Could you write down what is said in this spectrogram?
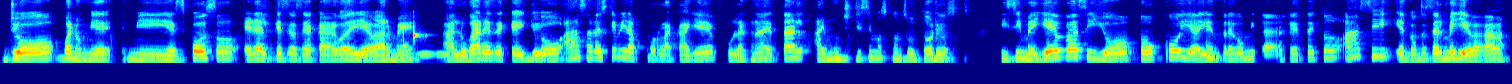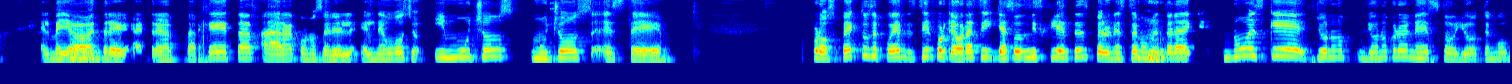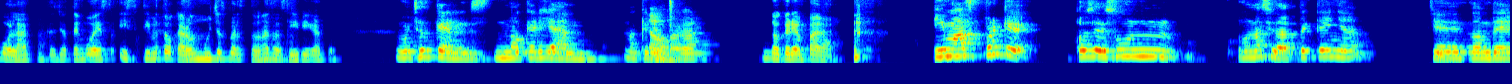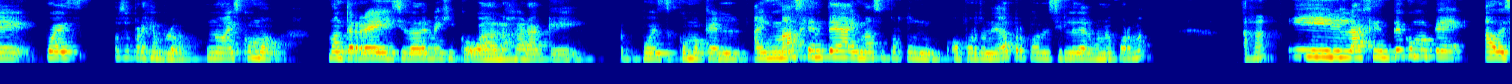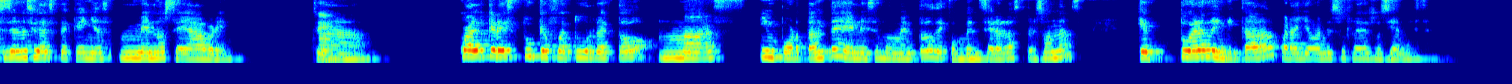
yo, bueno, mi, mi, esposo era el que se hacía cargo de llevarme a lugares de que yo, ah, sabes que mira, por la calle fulana de tal, hay muchísimos consultorios. Y si me llevas y yo toco y ahí entrego mi tarjeta y todo, ah, sí, y entonces él me llevaba. Él me llevaba a, entregar tarjetas, a dar a conocer el, el negocio. Y muchos, muchos, este, prospectos se pueden decir, porque ahora sí, ya son mis clientes, pero en este momento era de que, no, es que yo no, yo no creo en esto, yo tengo volantes, yo tengo esto, y sí me tocaron muchas personas así, fíjate. Muchas que no querían, no querían pagar. No querían pagar. Y más porque, o sea, es un, una ciudad pequeña en donde, pues, o sea, por ejemplo, no es como Monterrey, Ciudad de México, Guadalajara, que pues como que hay más gente, hay más oportunidad, por decirle de alguna forma. Ajá. Y la gente como que a veces en las ciudades pequeñas menos se abre. Sí. Ah, ¿Cuál crees tú que fue tu reto más importante en ese momento de convencer a las personas que tú eras la indicada para llevarles sus redes sociales?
